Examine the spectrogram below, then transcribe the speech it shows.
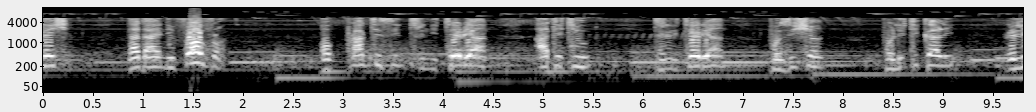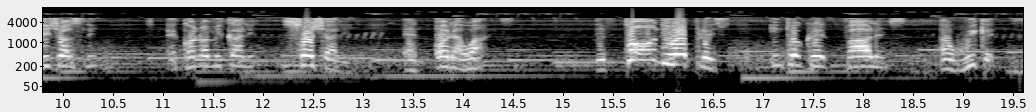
nations that are in the forefront of practicing Trinitarian attitude, Trinitarian position, politically, religiously, economically, socially, and otherwise. They've turned the whole place into great violence and wickedness.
